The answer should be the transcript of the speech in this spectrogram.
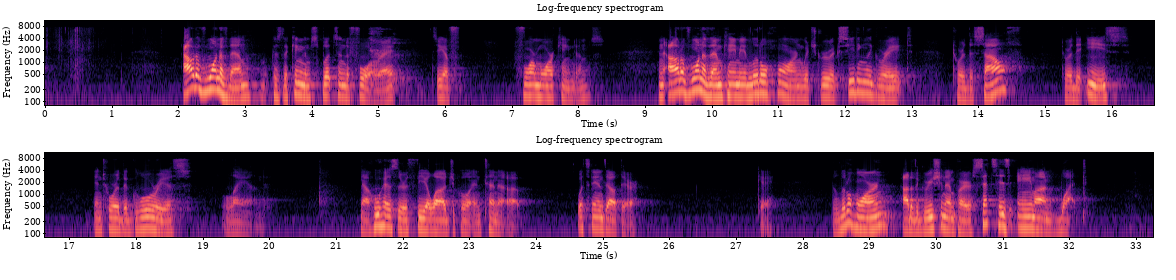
Out of one of them, because the kingdom splits into four, right? So you have four more kingdoms. And out of one of them came a little horn which grew exceedingly great toward the south, toward the east, and toward the glorious land. Now, who has their theological antenna up? What stands out there? Okay. The little horn out of the Grecian Empire sets his aim on what?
